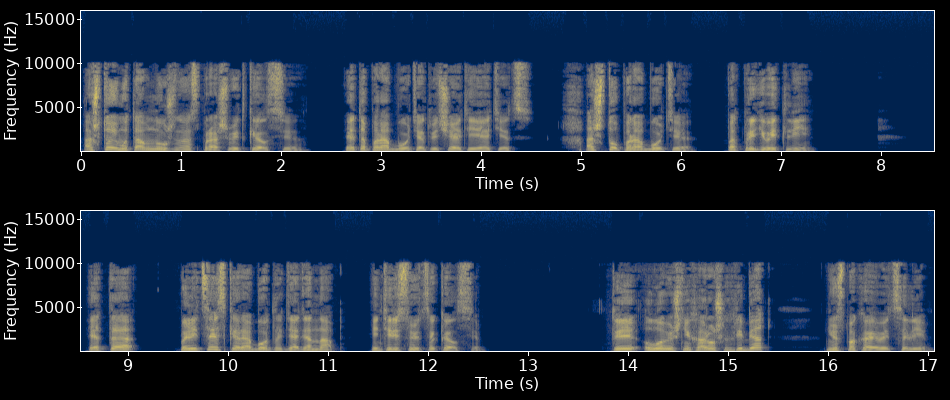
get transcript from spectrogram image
«А что ему там нужно?» — спрашивает Келси. «Это по работе», — отвечает ей отец. «А что по работе?» — подпрыгивает Ли. «Это полицейская работа, дядя Нап», — интересуется Келси. «Ты ловишь нехороших ребят?» — не успокаивается Ли.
